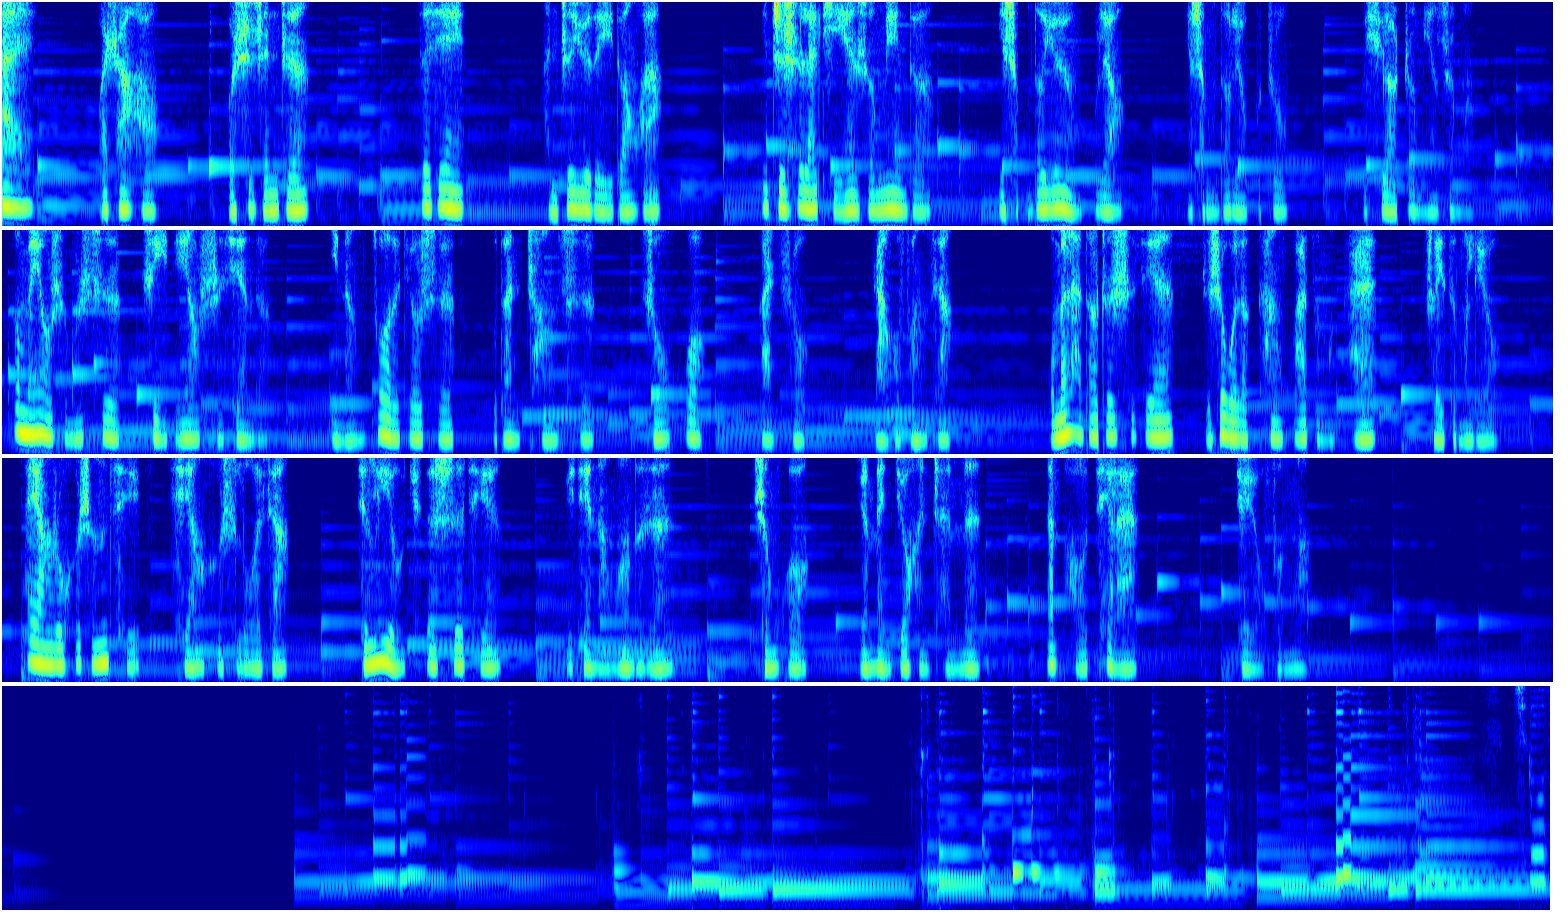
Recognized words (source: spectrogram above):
嗨，晚上好，我是真真。最近很治愈的一段话：你只是来体验生命的，你什么都拥有不了，也什么都留不住，不需要证明什么，更没有什么事是一定要实现的。你能做的就是不断尝试、收获、感受，然后放下。我们来到这世间，只是为了看花怎么开。水怎么流？太阳如何升起？夕阳何时落下？经历有趣的事情，遇见难忘的人。生活原本就很沉闷，但跑起来就有风了。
